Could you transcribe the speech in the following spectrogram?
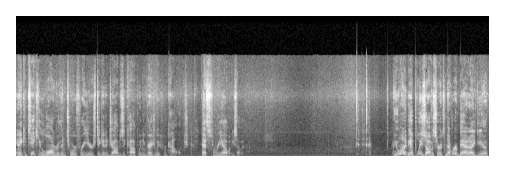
And it can take you longer than two or three years to get a job as a cop when you graduate from college. That's the realities of it. If you want to be a police officer, it's never a bad idea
